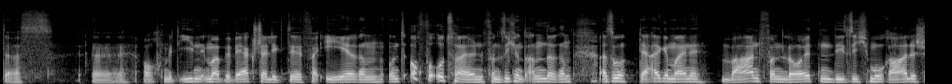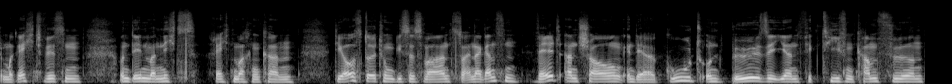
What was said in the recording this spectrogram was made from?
das äh, auch mit ihnen immer bewerkstelligte Verehren und auch Verurteilen von sich und anderen, also der allgemeine Wahn von Leuten, die sich moralisch im Recht wissen und denen man nichts recht machen kann, die Ausdeutung dieses Wahns zu einer ganzen Weltanschauung, in der Gut und Böse ihren fiktiven Kampf führen,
